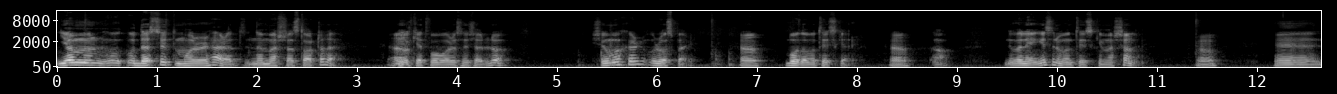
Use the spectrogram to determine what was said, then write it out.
Ja men och, och dessutom har du det här att när Merca startade. Ja. Vilka två var det som körde då? Schumacher och Rosberg. Ja, Båda var tyskar. ja, Ja. Det var länge sedan det var en tysk i Merca nu. ja. Eh,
